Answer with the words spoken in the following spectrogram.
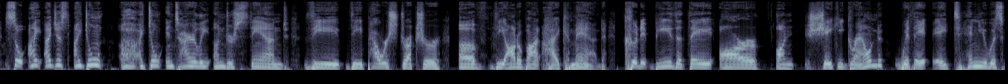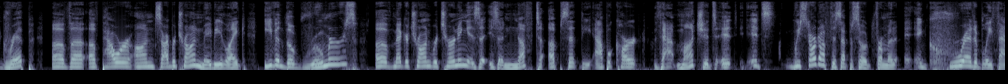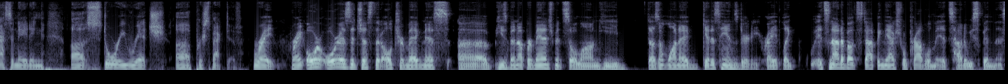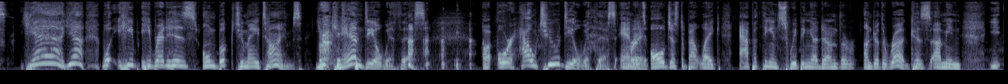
so I, I just, I don't, uh, I don't entirely understand the the power structure of the Autobot High Command. Could it be that they are on shaky ground with a, a tenuous grip of uh, of power on Cybertron? Maybe like even the rumors of Megatron returning is is enough to upset the apple cart that much. It's it it's we start off this episode from an incredibly fascinating, uh, story rich uh, perspective. Right, right. Or or is it just that Ultra Magnus uh he's been upper management so long he doesn't want to get his hands dirty, right? Like it's not about stopping the actual problem, it's how do we spin this? Yeah, yeah. Well, he he read his own book too many times. You can deal with this, uh, or how to deal with this, and it's all just about like apathy and sweeping it under under the rug. Because I mean, y-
